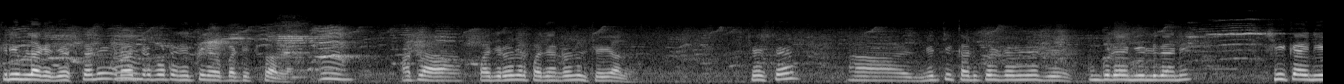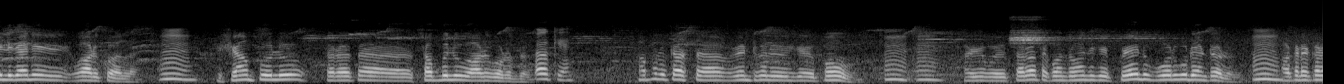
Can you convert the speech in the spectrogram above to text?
క్రీమ్ లాగా చేసుకొని రాత్రిపూట నెత్తిగా పట్టించుకోవాలి. అట్లా పది రోజులు పదిహేను రోజులు చేయాలి. చేస్తే నెత్తి కడుక్కునే కుంకుడే నీళ్ళు కానీ చీకాయ నీళ్ళు కానీ వాడుకోవాలి. షాంపూలు తర్వాత సబ్బులు వాడకూడదు. ఓకే. అప్పుడు కాస్త వెంట్రుకలు పోవు. అవి తర్వాత కొంతమందికి పేను కొరుగుడు అంటాడు. అక్కడక్కడ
